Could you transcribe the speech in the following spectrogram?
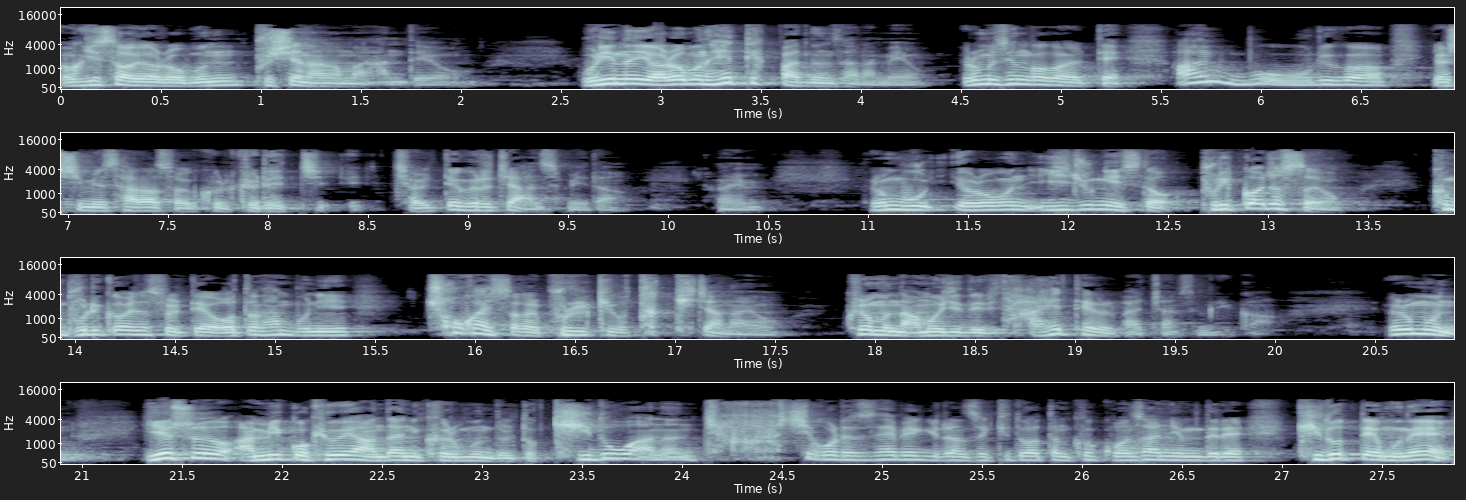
여기서 여러분 불신하면 안 돼요. 우리는 여러분 혜택 받은 사람이에요. 여러분 생각할 때, 아유, 뭐, 우리가 열심히 살아서 그걸 그랬지. 절대 그렇지 않습니다. 하나님. 여러분, 여러분, 이 중에 있어 불이 꺼졌어요. 그럼 불이 꺼졌을 때 어떤 한 분이 초가 있어가 불을 켜고 탁 키잖아요. 그러면 나머지들이 다 혜택을 받지 않습니까? 여러분, 예수 안 믿고 교회 안 다니는 그런 분들도 기도하는 자 시골에서 새벽 일어나서 기도했던 그 권사님들의 기도 때문에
